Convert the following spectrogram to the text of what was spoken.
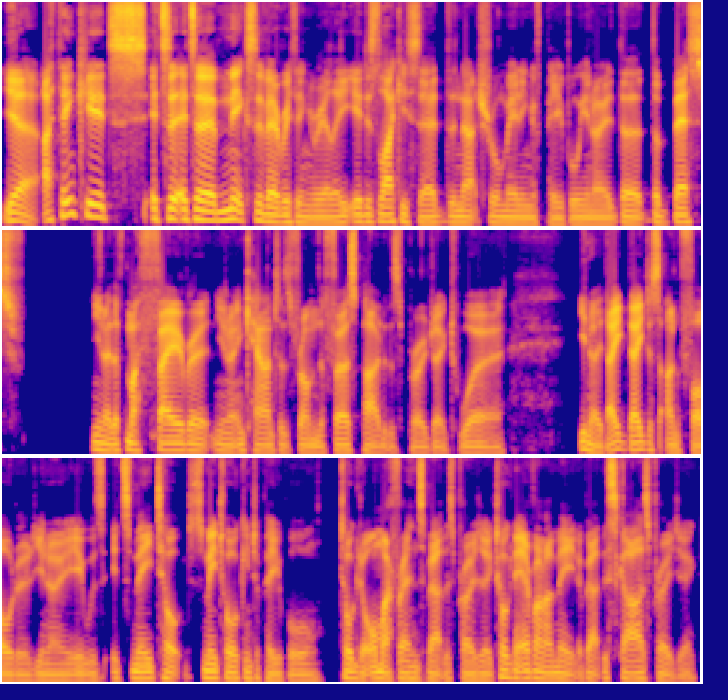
Yeah i think it's it's a, it's a mix of everything really. It is like you said the natural meeting of people you know the the best you know, the, my favorite, you know, encounters from the first part of this project were, you know, they they just unfolded. You know, it was it's me talk, it's me talking to people, talking to all my friends about this project, talking to everyone I meet about this scars project,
